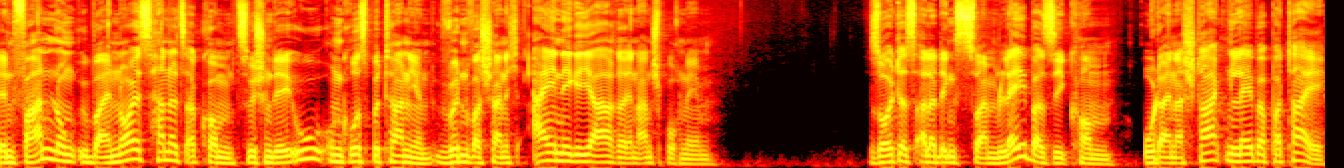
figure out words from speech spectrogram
Denn Verhandlungen über ein neues Handelsabkommen zwischen der EU und Großbritannien würden wahrscheinlich einige Jahre in Anspruch nehmen. Sollte es allerdings zu einem Labour-Sieg kommen oder einer starken Labour-Partei,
